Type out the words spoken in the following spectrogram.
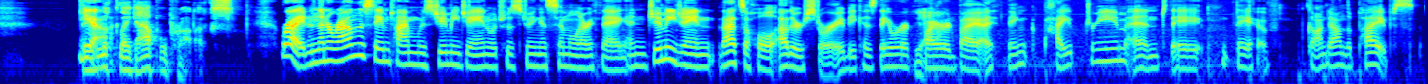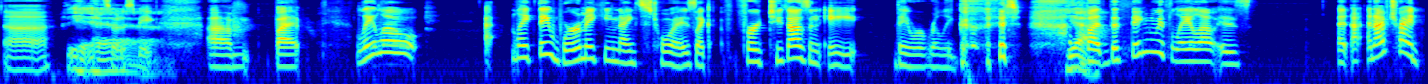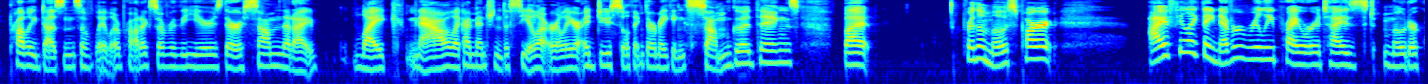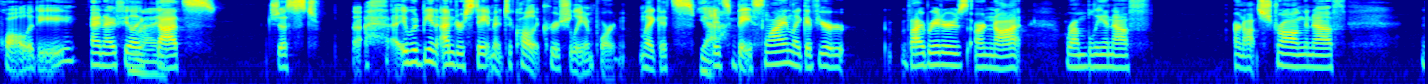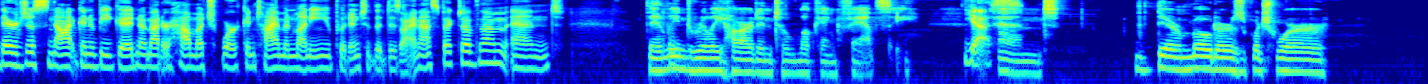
They Yeah. looked like Apple products. Right. And then around the same time was Jimmy Jane, which was doing a similar thing. And Jimmy Jane, that's a whole other story because they were Yeah. acquired by I think Pipe Dream and they they have gone down the pipes, uh, Yeah, so to speak. Um, but Lelo uh, like they were making nice toys. Like for 2008, they were really good. Yeah, But the thing with Lelo is, and, and I've tried probably dozens of Lelo products over the years. There are some that I like now. Like I mentioned the Sila earlier. I do still think they're making some good things, but for the most part, I feel like they never really prioritized motor quality. And I feel like Right. that's just. uh, It would be an understatement to call it crucially important. Like it's Yeah. it's baseline. Like if your vibrators are not rumbly enough, are not strong enough, they're just not going to be good no matter how much work and time and money you put into the design aspect of them. And they leaned really hard into looking fancy, yes, and their motors, which were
